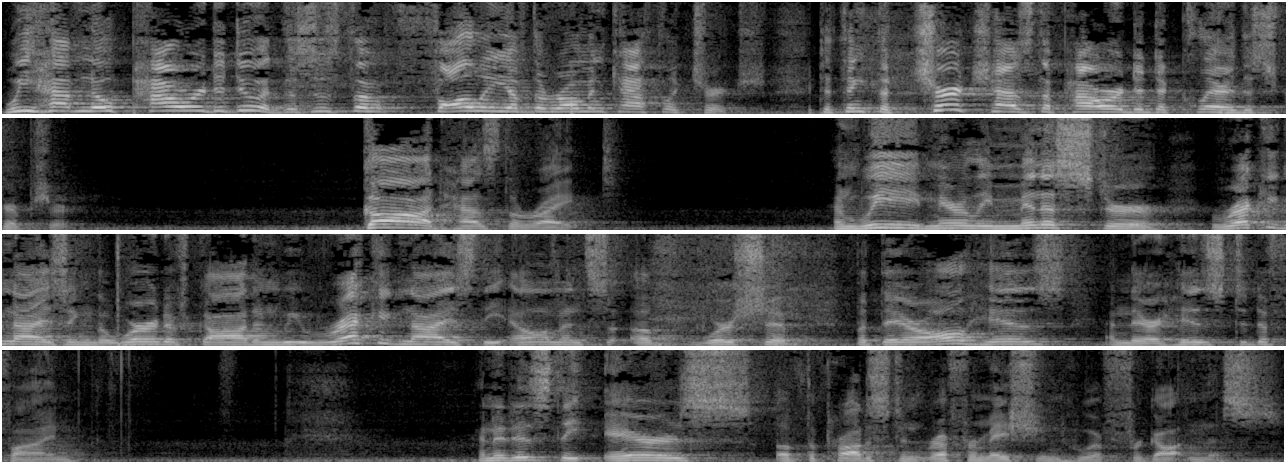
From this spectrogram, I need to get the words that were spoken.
We have no power to do it. This is the folly of the Roman Catholic Church to think the church has the power to declare the scripture. God has the right. And we merely minister recognizing the word of God and we recognize the elements of worship, but they are all His and they're His to define. And it is the heirs of the Protestant Reformation who have forgotten this.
